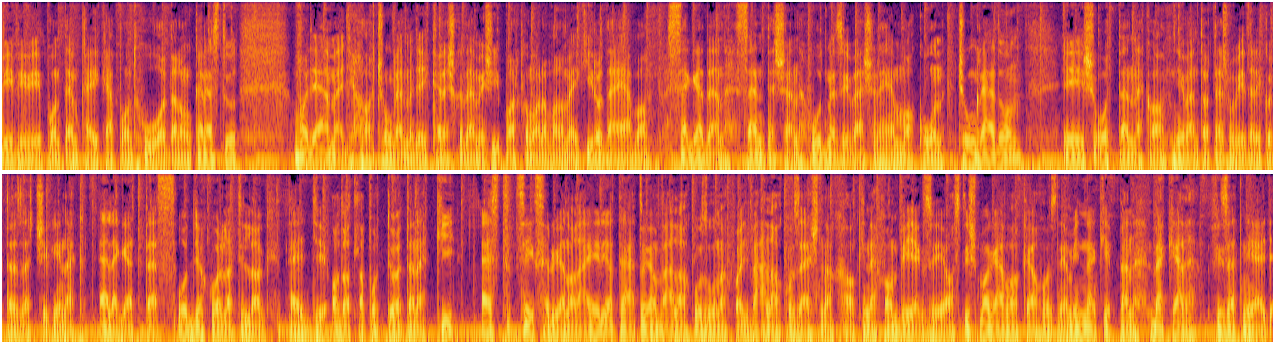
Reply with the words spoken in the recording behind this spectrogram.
www.mkik.hu oldalon keresztül, vagy elmegy a Csongrád megyei Kereskedelmi és Iparkamara valamelyik irodájába, Szegeden, Szentesen, Hódmezővásárhelyen, Makón, Csongrádon, és ott ennek a nyilvántartásba vételi kötelezettségének eleget tesz. Ott gyakorlatilag egy adatlapot töltenek ki, ezt cégszerűen aláírja, tehát olyan vállalkozónak vagy vállalkozásnak, akinek van bélyegzője, azt is magával kell hoznia mindenképpen, be kell fizetnie egy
